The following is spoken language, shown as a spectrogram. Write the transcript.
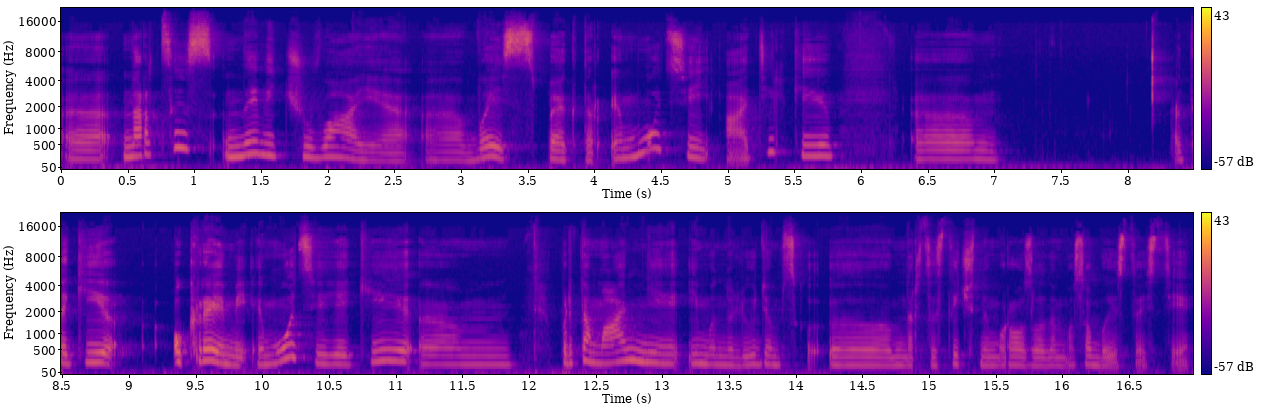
Е, Нарцис не відчуває е, весь спектр емоцій, а тільки е, такі окремі емоції, які ем, притаманні іменно людям з е, нарцистичним розладом особистості.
